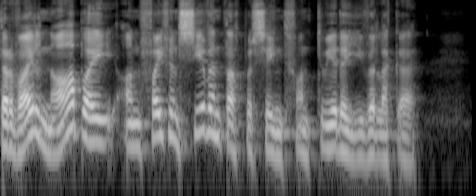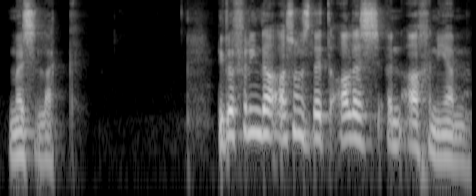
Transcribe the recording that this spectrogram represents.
Terwyl naby aan 75% van tweede huwelike misluk. Liewe vriende, as ons dit alles in ag neem,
